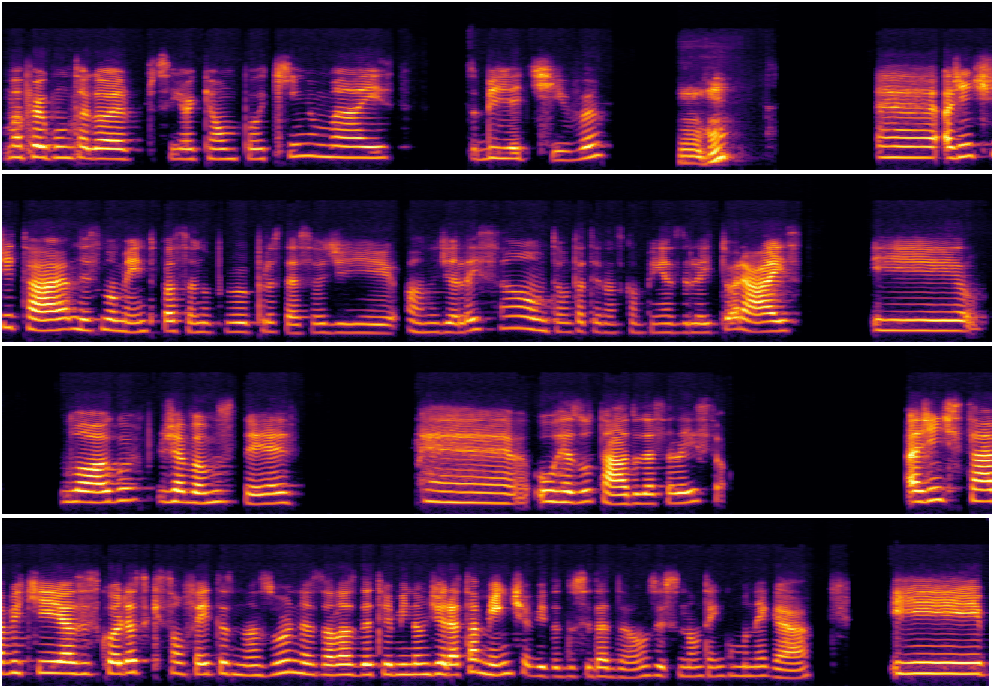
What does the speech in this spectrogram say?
uma pergunta agora para o senhor que é um pouquinho mais subjetiva. Uhum. É, a gente está, nesse momento, passando por processo de ano de eleição, então está tendo as campanhas eleitorais, e logo já vamos ter é, o resultado dessa eleição. A gente sabe que as escolhas que são feitas nas urnas, elas determinam diretamente a vida dos cidadãos, isso não tem como negar. E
